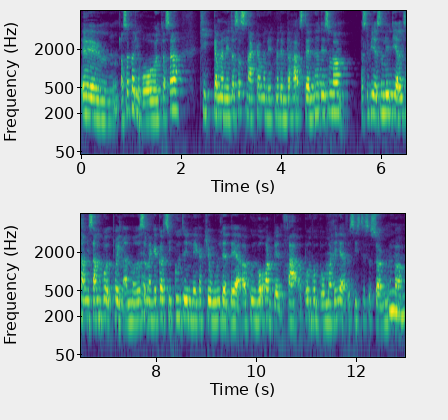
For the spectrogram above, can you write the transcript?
Øhm, og så går de rundt, og så kigger man lidt, og så snakker man lidt med dem, der har standene. Og det er som om, altså vi er sådan lidt i alle sammen i samme båd på en eller anden måde, ja. så man kan godt sige, gud, det er en lækker kjole, den der, og gud, hvor har du den fra, og bum, bum, bum, og det her er fra sidste sæson. Mm. Og,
